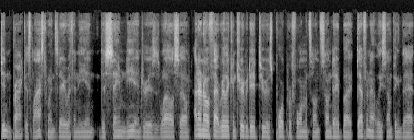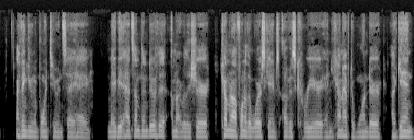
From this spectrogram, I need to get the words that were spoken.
didn't practice last Wednesday with a knee in the same knee injury as well. So I don't know if that really contributed to his poor performance on Sunday, but definitely something that I think you can point to and say, hey, maybe it had something to do with it. I'm not really sure. Coming off one of the worst games of his career, and you kind of have to wonder again,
